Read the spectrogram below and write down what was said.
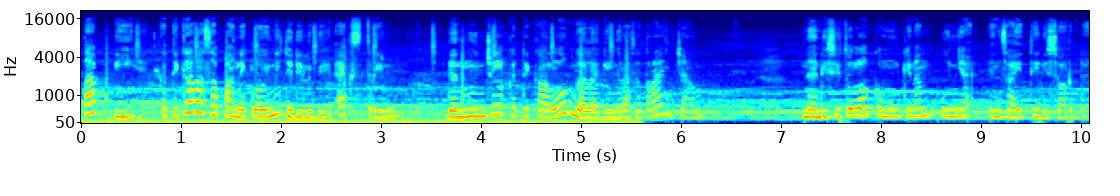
Tapi ketika rasa panik lo ini jadi lebih ekstrim dan muncul ketika lo nggak lagi ngerasa terancam, nah di situ lo kemungkinan punya anxiety disorder.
